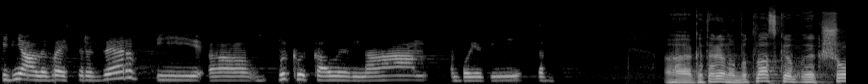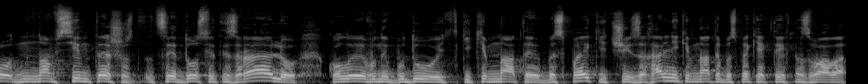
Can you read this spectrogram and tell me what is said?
підняли весь резерв і викликали на бойові завдання. Е, Катерино, будь ласка, якщо нам всім теж це досвід Ізраїлю, коли вони будують такі кімнати безпеки чи загальні кімнати безпеки, як ти їх назвала,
